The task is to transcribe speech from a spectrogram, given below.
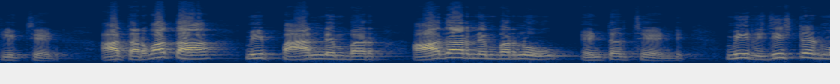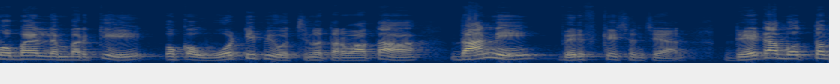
క్లిక్ చేయండి. ఆ తర్వాత మీ పాన్ నెంబర్ ఆధార్ నెంబర్ను ఎంటర్ చేయండి. మీ రిజిస్టర్డ్ మొబైల్ నెంబర్కి ఒక ఓటీపీ వచ్చిన తర్వాత దాన్ని వెరిఫికేషన్ చేయాలి. డేటా మొత్తం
